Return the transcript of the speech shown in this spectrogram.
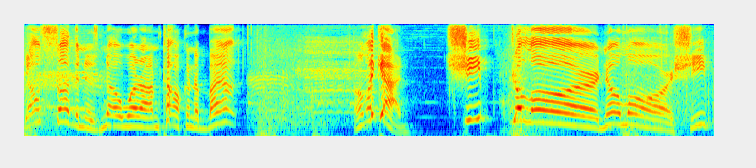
Y'all southerners know what I'm talking about. Oh my god. Sheep galore! No more sheep.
